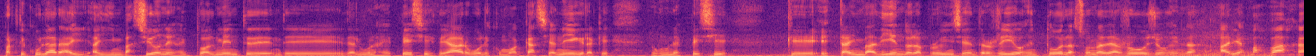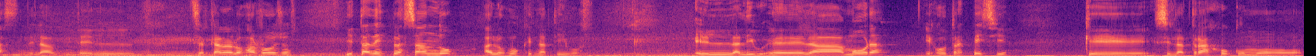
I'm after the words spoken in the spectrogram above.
particular hay, invasiones actualmente de, algunas especies de árboles como acacia negra, que es una especie que está invadiendo la provincia de Entre Ríos en toda la zona de arroyos, en las áreas más bajas de la, cercanas a los arroyos y está desplazando a los bosques nativos. Eh, la mora es otra especie que se la trajo como,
